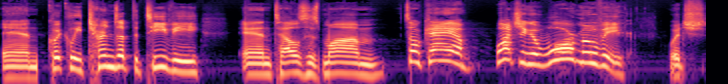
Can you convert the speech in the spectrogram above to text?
and quickly turns up the TV and tells his mom, "It's okay. I'm watching a war movie." Which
